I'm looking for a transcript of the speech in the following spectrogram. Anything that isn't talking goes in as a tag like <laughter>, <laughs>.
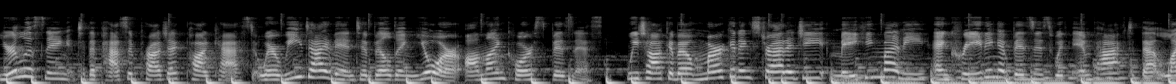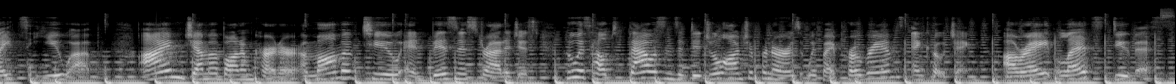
You're listening to the Passive Project podcast, where we dive into building your online course business. We talk about marketing strategy, making money, and creating a business with impact that lights you up. I'm Gemma Bonham Carter, a mom of two and business strategist who has helped thousands of digital entrepreneurs with my programs and coaching. All right, let's do this.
